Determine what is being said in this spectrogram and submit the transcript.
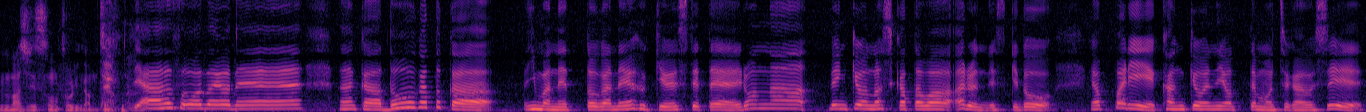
マジでその通りなんだよないやーそうだよねなんか動画とか今ネットがね普及してていろんな勉強の仕方はあるんですけどやっぱり環境によっても違うし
